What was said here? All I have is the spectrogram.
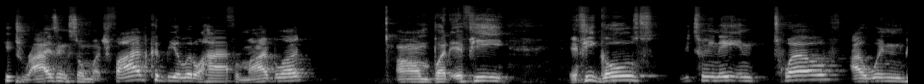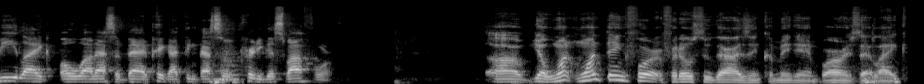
he's rising so much. Five could be a little high for my blood, um, but if he if he goes between eight and twelve, I wouldn't be like, oh wow, that's a bad pick. I think that's a mm-hmm. pretty good spot for him. Uh, yo, one one thing for for those two guys in Kuminga and Barnes that like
